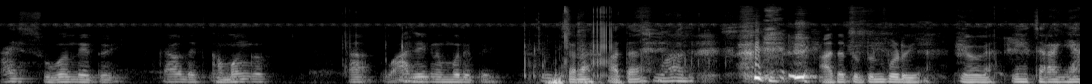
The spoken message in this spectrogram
काय सुगंध येतोय. काय बोलतात? खमंग. हा वास एक नंबर येतोय. चला आता वाद आता तुटून पडूया. हे बघा हे चला घ्या.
